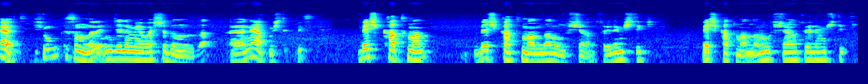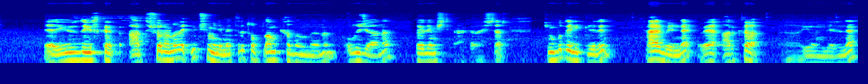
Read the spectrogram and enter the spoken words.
Evet. Şimdi bu kısımları incelemeye başladığımızda e, ne yapmıştık biz? 5 katman 5 katmandan oluşacağını söylemiştik. 5 katmandan oluşacağını söylemiştik. E, %140 artış oranı ve 3 mm toplam kalınlığının olacağını söylemiştik arkadaşlar. Şimdi bu deliklerin her birine ve arka e, yönlerine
